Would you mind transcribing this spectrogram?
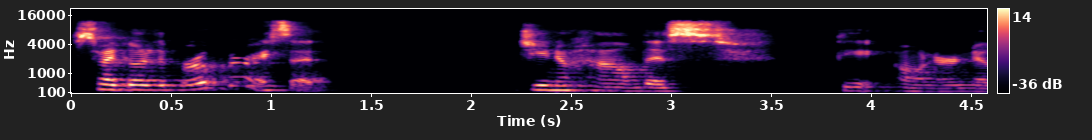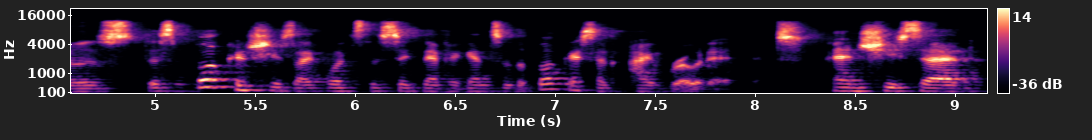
So I go to the broker. I said, "Do you know how this the owner knows this book?" And she's like, "What's the significance of the book?" I said, "I wrote it." And she said,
